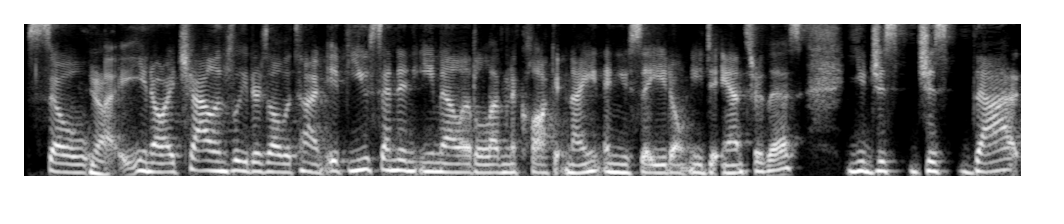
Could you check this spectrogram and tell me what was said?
so yeah. uh, you know i challenge leaders all the time if you send an email at 11 o'clock at night and you say you don't need to answer this you just just that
